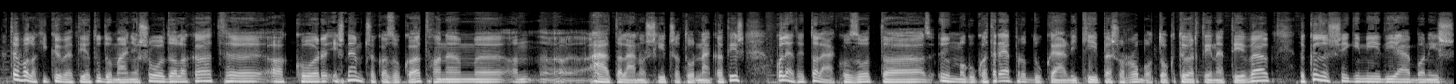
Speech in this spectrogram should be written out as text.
Hát ha valaki követi a tudományos oldalakat, akkor, és nem csak azokat, hanem általános hírcsatornákat is, akkor lehet, hogy találkozott az önmagukat reprodukálni képes robotok történetével. A közösségi médiában is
